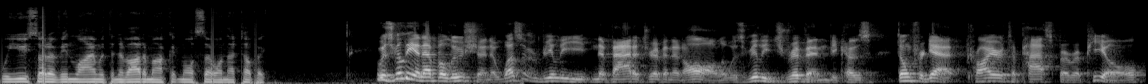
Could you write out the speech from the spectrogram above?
were you sort of in line with the Nevada market more so on that topic? It was really an evolution. It wasn't really Nevada driven at all. It was really driven because don't forget, prior to PASPA repeal,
